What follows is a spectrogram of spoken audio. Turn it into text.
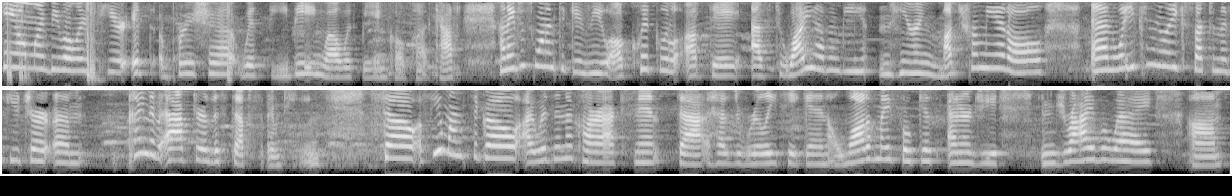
Hey, all my Be Wellers here. It's Abrisha with the Being Well with Being Co podcast. And I just wanted to give you a quick little update as to why you haven't been hearing much from me at all and what you can really expect in the future, um, of after the steps that I'm taking. So, a few months ago, I was in a car accident that has really taken a lot of my focus, energy, and drive away, um,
